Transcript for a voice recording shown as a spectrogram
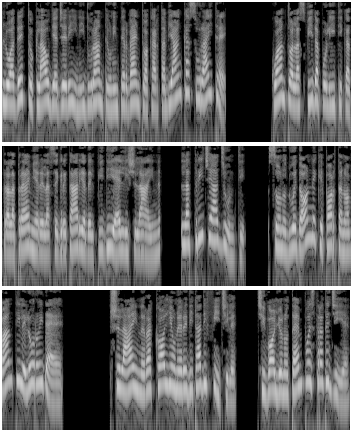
Lo ha detto Claudia Gerini durante un intervento a carta bianca su Rai 3. Quanto alla sfida politica tra la Premier e la segretaria del PD Ellis Line, l'attrice ha aggiunti. Sono due donne che portano avanti le loro idee. Schlein raccoglie un'eredità difficile. Ci vogliono tempo e strategie.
